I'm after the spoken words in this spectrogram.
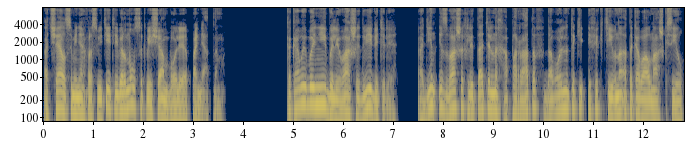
отчаялся меня просветить и вернулся к вещам более понятным. Каковы бы ни были ваши двигатели, один из ваших летательных аппаратов довольно-таки эффективно атаковал наш КСИЛ.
